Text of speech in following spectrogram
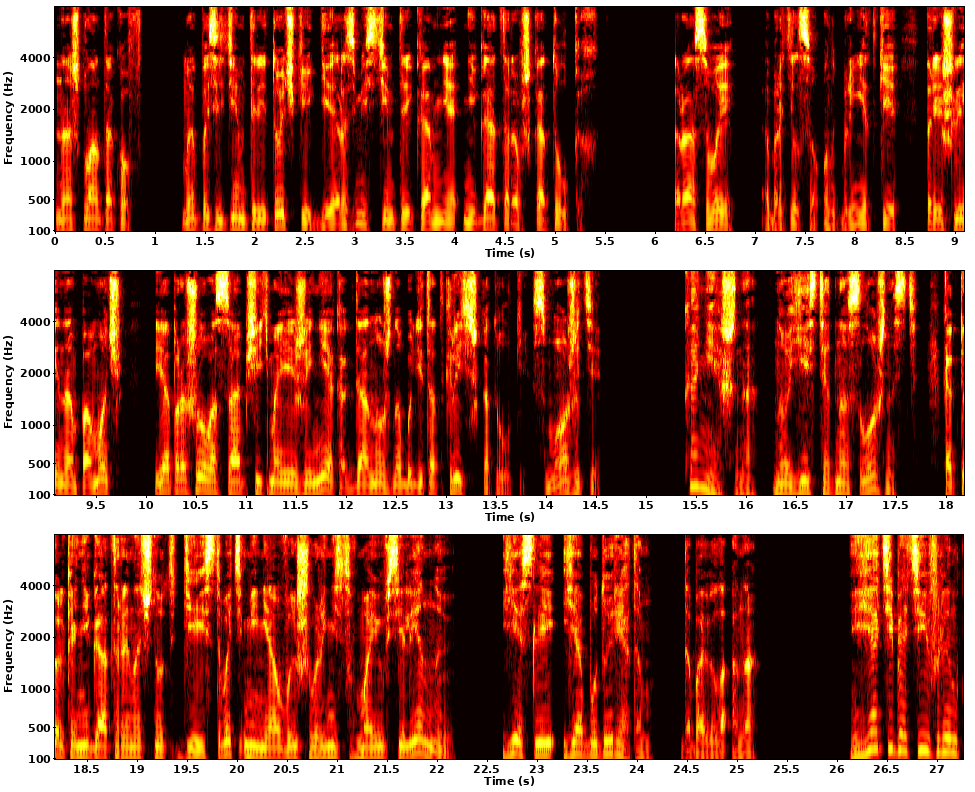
Наш план таков. Мы посетим три точки, где разместим три камня негатора в шкатулках. Раз вы, — обратился он к брюнетке, — пришли нам помочь, я прошу вас сообщить моей жене, когда нужно будет открыть шкатулки. Сможете?» «Конечно, но есть одна сложность. Как только негаторы начнут действовать, меня вышвырнет в мою вселенную, если я буду рядом», — добавила она. «Я тебя, Тифлинг,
